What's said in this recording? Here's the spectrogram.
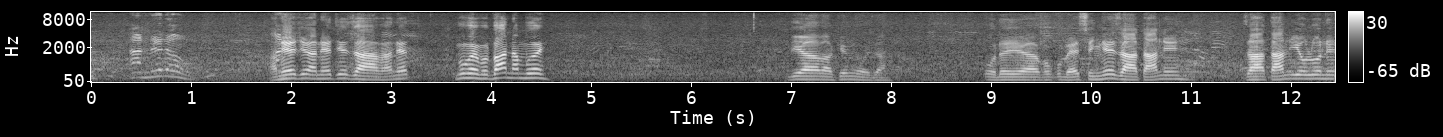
Ăn hết đâu? Ăn hết chứ ăn hết chứ già phải ăn hết. Mỗi người một bát 50 đi à, vào kia ngồi ra ở đây có cô bé xinh đấy già tán đi. Già tán yêu luôn đi.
